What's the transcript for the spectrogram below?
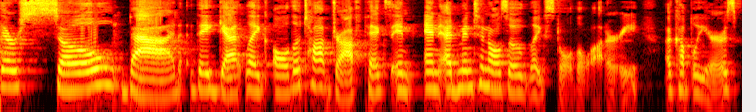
they're so bad. They get like all the top draft picks and, and Edmonton also like stole the lottery a couple years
